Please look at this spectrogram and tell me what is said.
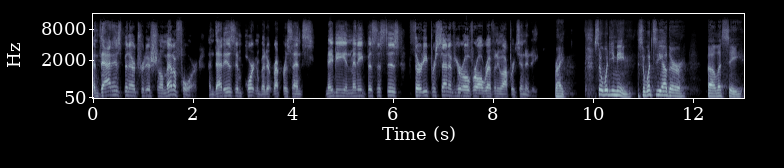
And that has been our traditional metaphor. And that is important, but it represents maybe in many businesses 30% of your overall revenue opportunity. Right. So, what do you mean? So, what's the other uh, let's see.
